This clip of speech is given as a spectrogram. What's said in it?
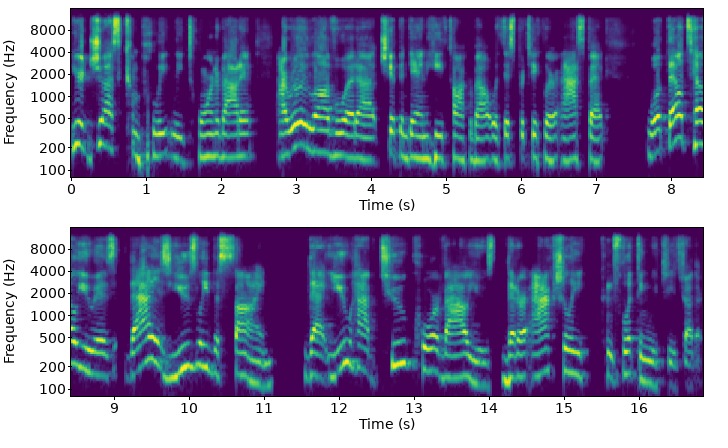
you're just completely torn about it. I really love what uh, Chip and Dan Heath talk about with this particular aspect. What they'll tell you is that is usually the sign that you have two core values that are actually conflicting with each other.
